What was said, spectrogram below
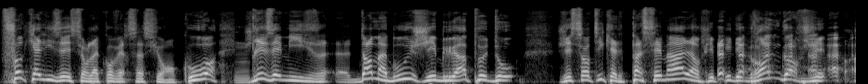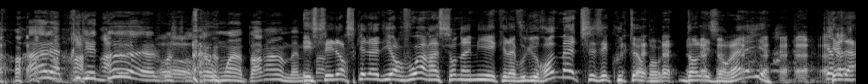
focalisée sur la conversation en cours. Je les ai mises euh, dans ma bouche. J'ai bu un peu d'eau. J'ai senti qu'elle passait mal, alors j'ai pris des grandes gorgées. Ah, elle a pris les deux. Euh, Moi, je pensais au moins un par un, même Et pas. c'est lorsqu'elle a dit au revoir à son amie et qu'elle a voulu remettre ses écouteurs dans, dans les oreilles qu'elle a,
